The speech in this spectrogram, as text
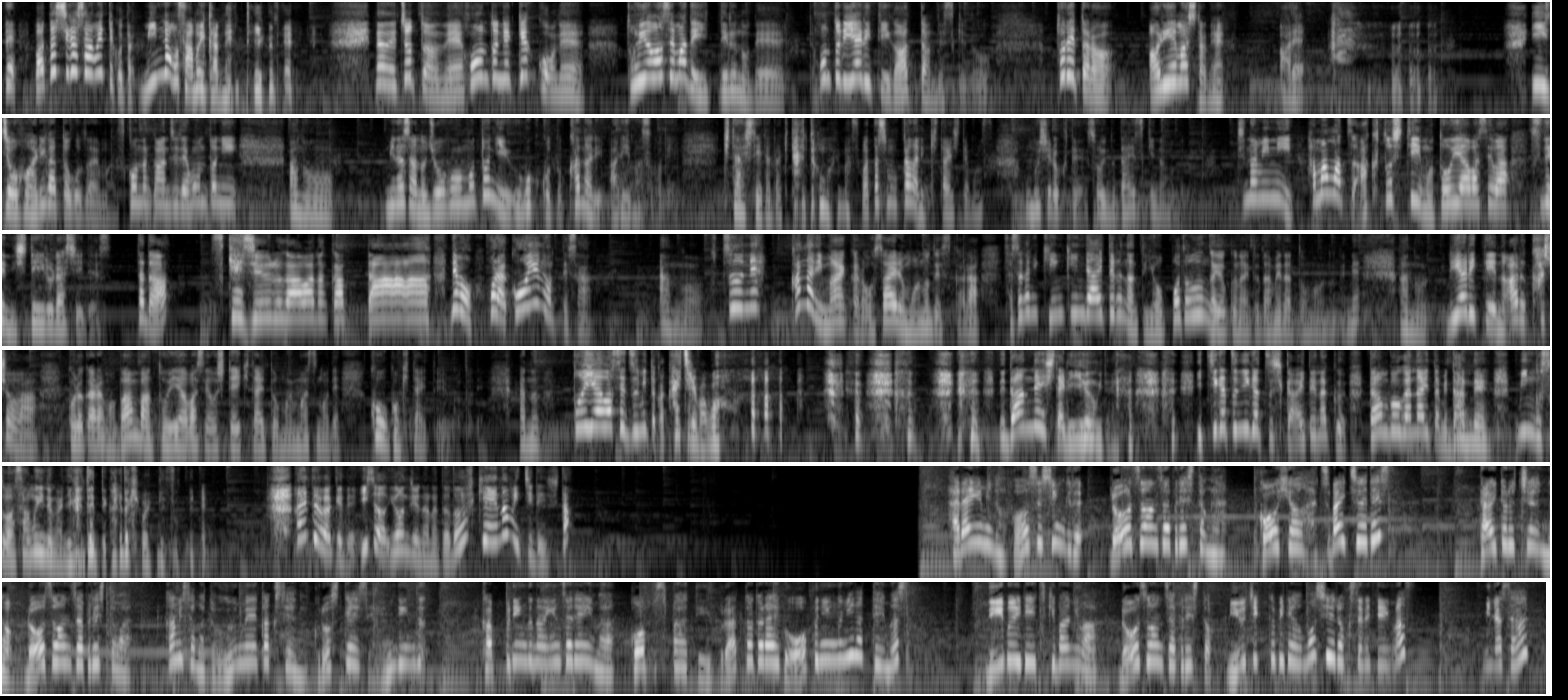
で私が寒いってことはみんなも寒いからねっていうね。なのでちょっとね本当に結構ね問い合わせまで行ってるので本当リアリティがあったんですけど取れたらありえましたね。あれ。いい情報ありがとうございます。こんな感じで本当にあの皆さんの情報をもとに動くことかなりありますので期待していただきたいと思います。私もかなり期待してます。面白くてそういうの大好きなので。ちなみに浜松アクトシティも問い合わせはすでにしているらしいです。ただスケジュールが合わなかった。でもほらこういうのってさあの普通ねかなり前から抑えるものですからさすがにキンキンで空いてるなんてよっぽど運が良くないとダメだと思うのでね。あのリアリティのある箇所はこれからもバンバン問い合わせをしていきたいと思いますのでこうご期待ということで。あの問い合わせ済みとか書いちゃえばもう。で断念した理由みたいな。1月2月しか空いてなく暖房がないため断念。ミンゴスは寒いのが苦手って書いとけばいいですね。はいというわけで以上47都道府県への道でした。原由美の fourth シングル「Rose on the breast」が好評発売中です。タイトルチューンの「Rose on the breast」は神様と運命覚醒のクロステーゼエンディング。カップリングの「In the Rain」はコープスパーティーブラッドドライブオープニングになっています。DVD 付き版には「Rose on the breast」ミュージックビデオも収録されています。皆さん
